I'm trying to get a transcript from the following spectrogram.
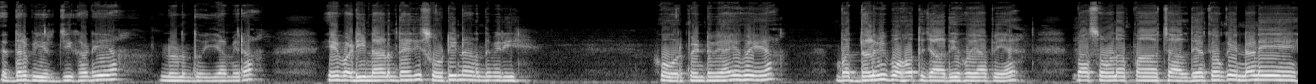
ਇੱਧਰ ਵੀਰ ਜੀ ਖੜੇ ਆ ਨਣਦੋਈ ਆ ਮੇਰਾ। ਇਹ ਬੜੀ ਨਣਦ ਹੈ ਜੀ, ਛੋਟੀ ਨਣਦ ਮੇਰੀ। ਹੋਰ ਪਿੰਡ ਵਿਆਹੇ ਹੋਏ ਆ। ਬੱਦਲ ਵੀ ਬਹੁਤ ਜ਼ਿਆਦਾ ਹੋਇਆ ਪਿਆ ਬਸ ਹੁਣ ਆਪਾਂ ਚੱਲਦੇ ਆ ਕਿਉਂਕਿ ਇਹਨਾਂ ਨੇ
